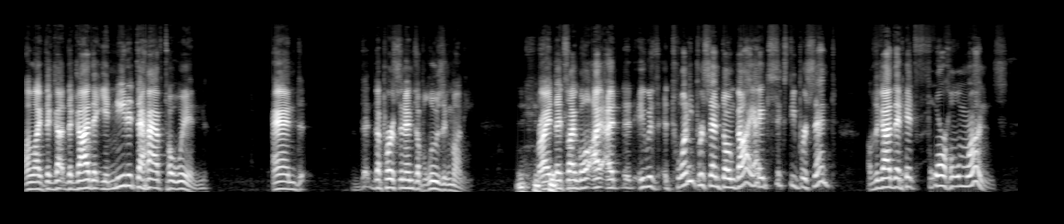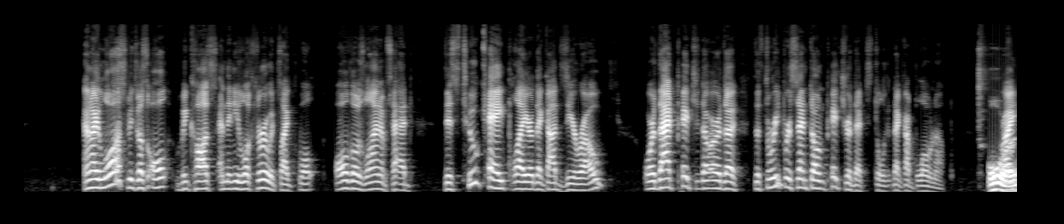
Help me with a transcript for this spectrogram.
on like the guy the guy that you needed to have to win, and the, the person ends up losing money? right? That's like, well, I, I he was a 20% owned guy. I had 60% of the guy that hit four home runs. And I lost because all because and then you look through, it's like, well, all those lineups had this 2K player that got zero, or that pitcher or the the three percent owned pitcher that still that got blown up. Or Right.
